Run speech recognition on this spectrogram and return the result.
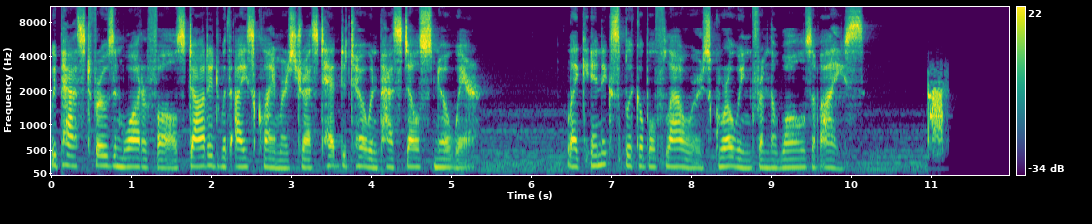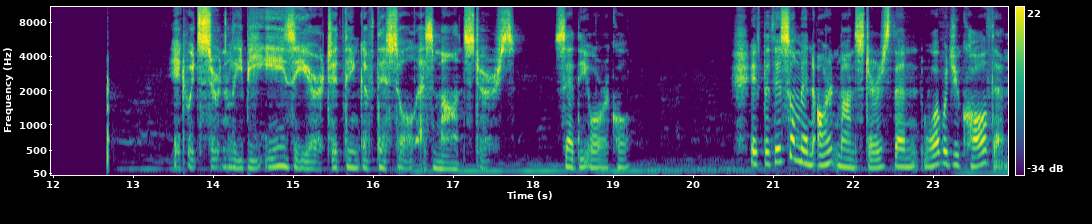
we passed frozen waterfalls dotted with ice climbers dressed head to toe in pastel snowwear, like inexplicable flowers growing from the walls of ice. It would certainly be easier to think of Thistle as monsters, said the Oracle. If the Thistlemen aren't monsters, then what would you call them?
